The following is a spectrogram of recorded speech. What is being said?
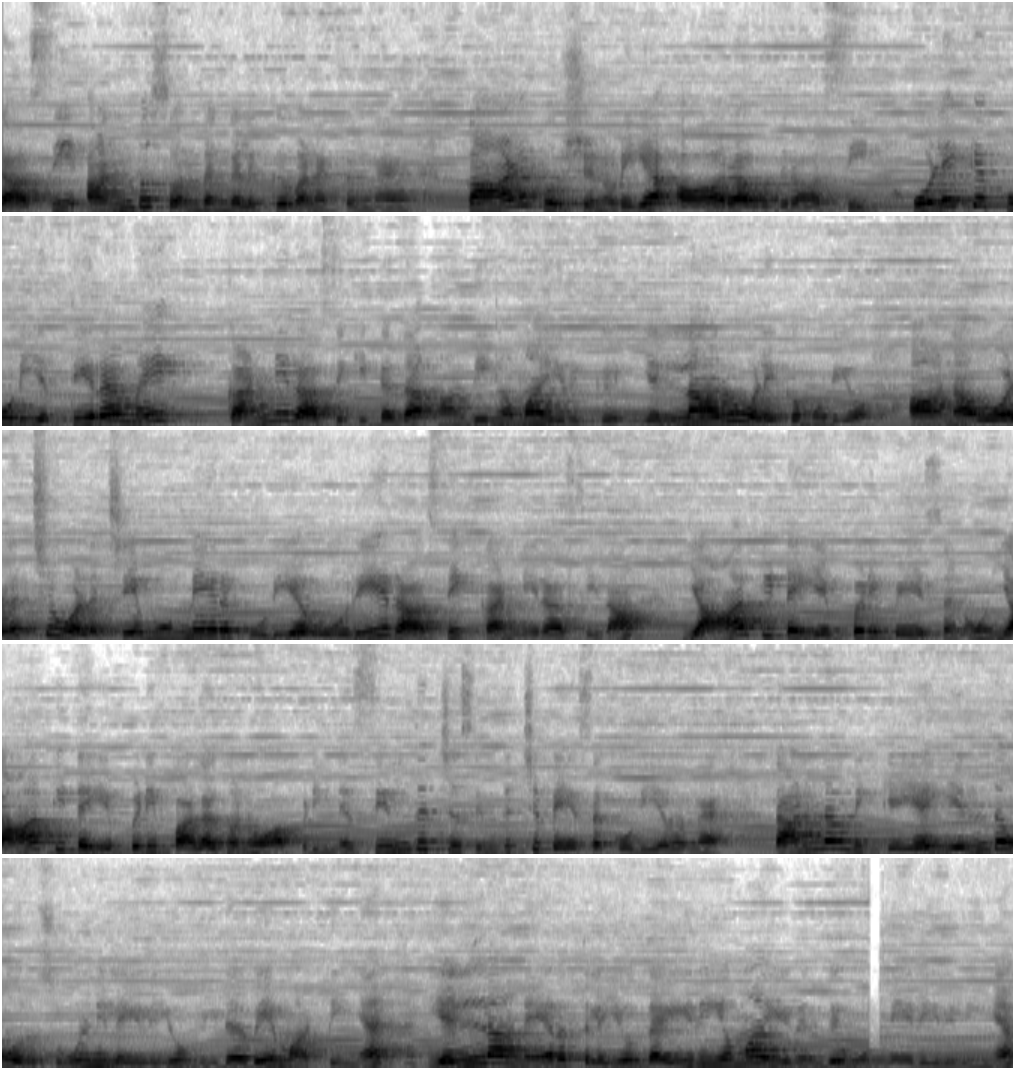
ராசி அன்பு சொந்தங்களுக்கு வணக்கங்க. காலபுருஷனுடைய ஆறாவது ராசி. உழைக்கக்கூடிய திறமை கன்னி ராசி கிட்ட தான் அதிகமாக இருக்கு. எல்லாரும் உழைக்க முடியும். ஆனால் உழைச்சி உழைச்சே முன்னேறக்கூடிய ஒரே ராசி கன்னி ராசி தான். யார்கிட்ட எப்படி பேசணும் யார்கிட்ட எப்படி பழகணும் அப்படின்னு சிந்திச்சு சிந்திச்சு பேசக்கூடியவங்க. தன்னம்பிக்கையை எந்த ஒரு சூழ்நிலையிலையும் விடவே மாட்டீங்க. எல்லா நேரத்துலையும் தைரியமாக இருந்து முன்னேறிடுவீங்க.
